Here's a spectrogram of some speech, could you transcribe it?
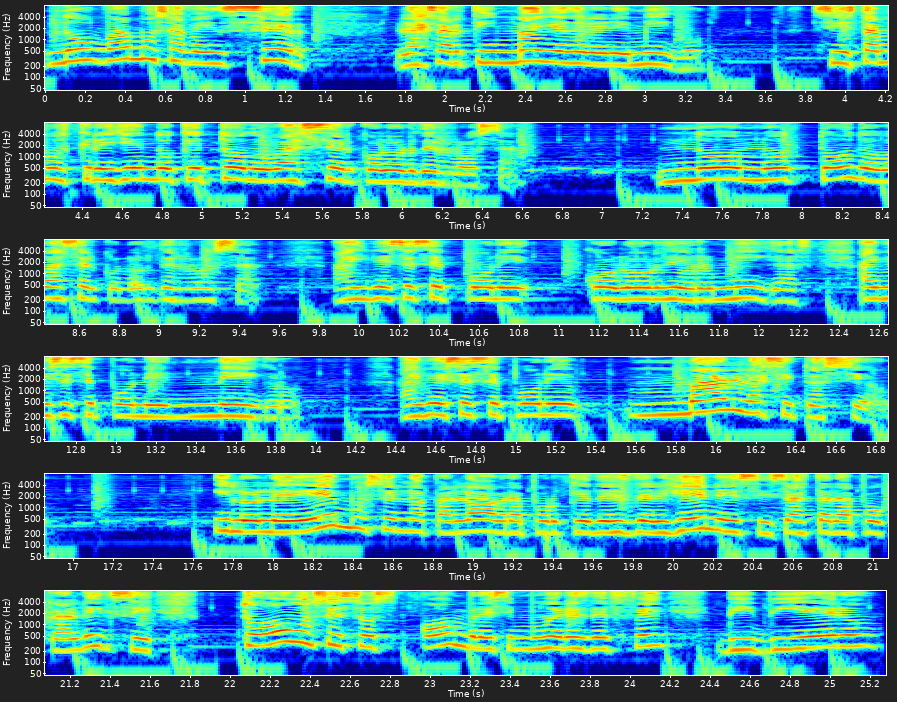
No vamos a vencer las artimañas del enemigo si estamos creyendo que todo va a ser color de rosa. No, no todo va a ser color de rosa. Hay veces se pone color de hormigas, hay veces se pone negro, hay veces se pone mal la situación. Y lo leemos en la palabra porque desde el Génesis hasta el Apocalipsis, todos esos hombres y mujeres de fe vivieron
